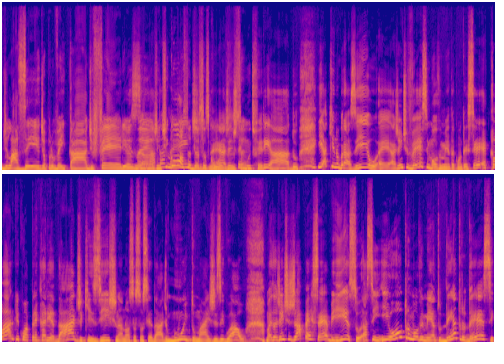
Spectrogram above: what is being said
de lazer, de aproveitar, de férias, Exatamente, né? A gente gosta dessas né? coisas. A gente tem é. muito feriado. E aqui no Brasil, é, a gente vê esse movimento acontecer. É claro que com a precariedade que existe na nossa sociedade, muito mais desigual, mas a gente já percebe isso, assim, e outro movimento dentro desse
